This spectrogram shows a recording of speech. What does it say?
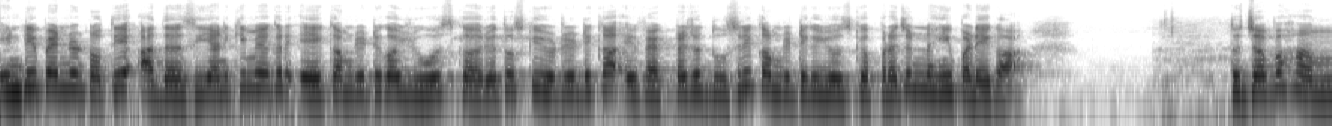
इंडिपेंडेंट होती है अदर्स यानी कि मैं अगर एक कम्युनिटी को यूज़ कर रही हूँ तो उसकी यूटिलिटी का इफ़ेक्ट है जो दूसरी कम्युनिटी के यूज़ के ऊपर जो नहीं पड़ेगा। तो जब हम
